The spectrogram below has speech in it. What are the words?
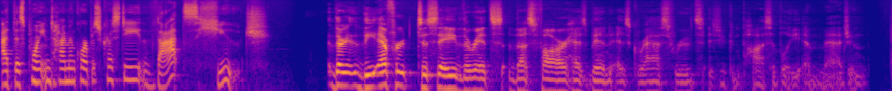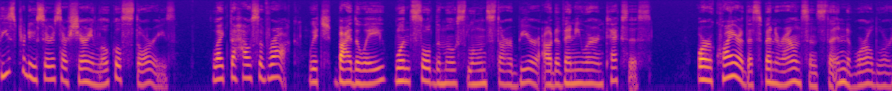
at this point in time in Corpus Christi, that's huge. The, the effort to save the Ritz thus far has been as grassroots as you can possibly imagine. These producers are sharing local stories, like the House of Rock, which, by the way, once sold the most Lone Star beer out of anywhere in Texas or a choir that's been around since the end of World War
